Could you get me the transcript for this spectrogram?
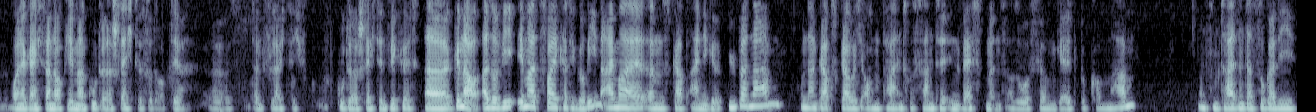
wir wollen ja gar nicht sagen, ob jemand gut oder schlecht ist oder ob der äh, dann vielleicht sich gut oder schlecht entwickelt. Äh, genau, also wie immer zwei Kategorien. Einmal, ähm, es gab einige Übernahmen und dann gab es, glaube ich, auch ein paar interessante Investments, also wo Firmen Geld bekommen haben. Und zum Teil sind das sogar die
